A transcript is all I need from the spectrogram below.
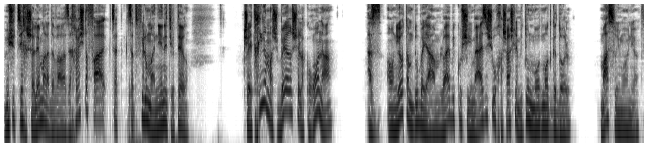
מישהו צריך לשלם על הדבר הזה. עכשיו יש תופעה קצת, קצת אפילו מעניינת יותר. כשהתחיל המשבר של הקורונה, אז האוניות עמדו בים, לא היה ביקושים, היה איזשהו חשש למיתון מאוד מאוד גדול. מה עשו עם האוניות?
